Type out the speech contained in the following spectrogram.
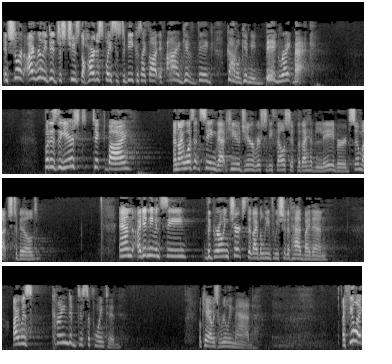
In short, I really did just choose the hardest places to be because I thought if I give big, God will give me big right back. But as the years ticked by, and I wasn't seeing that huge university fellowship that I had labored so much to build, and I didn't even see the growing church that I believed we should have had by then, I was kind of disappointed Okay, I was really mad. I feel like,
